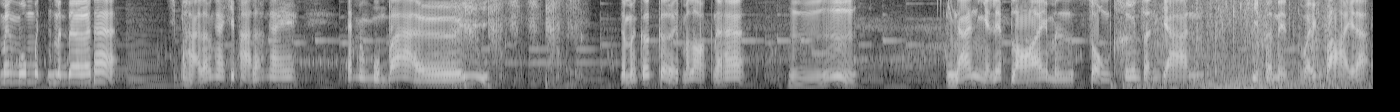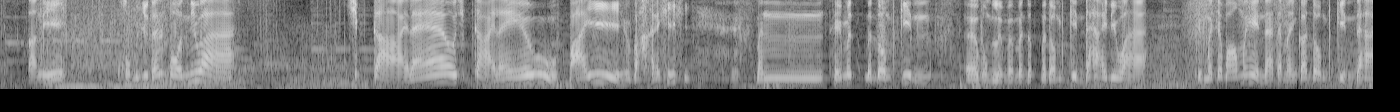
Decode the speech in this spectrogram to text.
แมงมุมมันมันเดินน่ะชิบหายแล้วไงชิบหายแล้วไงไอ้แมงมุมบ้าเอ้ยเดี๋ยวมันก็เกิดมาหรอกนะฮะหืมนั่นไงเรียบร้อยมันส่งคลื่นสัญญาณอินเทอร์เน็ต Wi-Fi แล้วตอนนี้ผมอยู่ด้านบนนี่ว่า ชิบกายแล้วชิบกายแล้วไปไปมันเฮ้ยมันมันดมกลิ่นเออผมลืมไปมันมันดมกลิ่นได้ดีว่า ถึงมันจะมองไม่เห็นนะ แต่มันก็ดมกลิ่นได้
